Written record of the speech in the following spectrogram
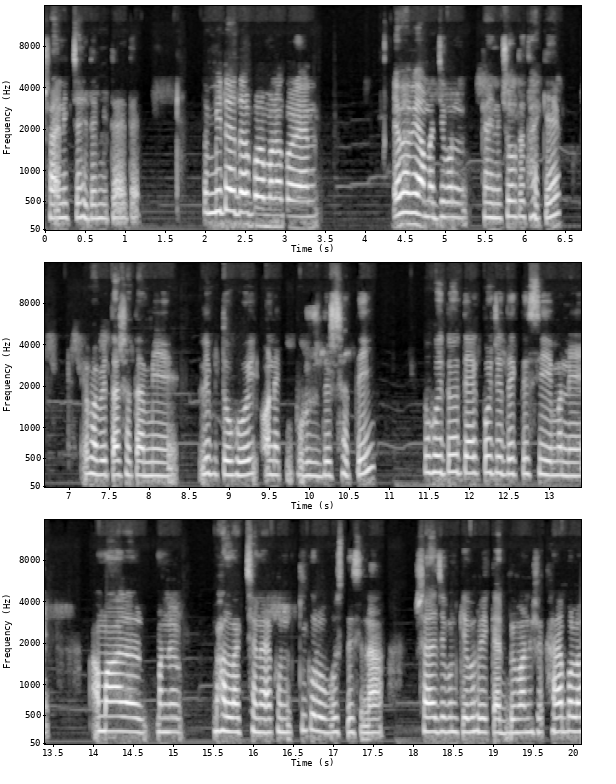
শারীরিক চাহিদা মিটায় দেয়। তো মিটায় দেওয়ার পর মনে করেন এভাবে আমার জীবন কাহিনী চলতে থাকে। এভাবে তার সাথে আমি লিপ্ত হই অনেক পুরুষদের সাথেই। তো হইতে হইতে এক পর্যায়ে দেখতেছি মানে আমার মানে ভালো লাগছে না, এখন কি করব বুঝতেছি না। সারা জীবন কীভাবে কাটবে, মানুষের খারাপ বলা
